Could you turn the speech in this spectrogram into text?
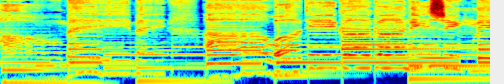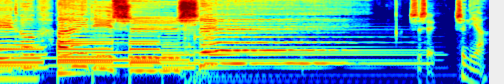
好妹妹？啊，我的哥哥，你心里头爱的是谁？是谁？是你啊！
